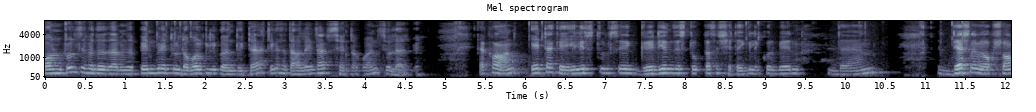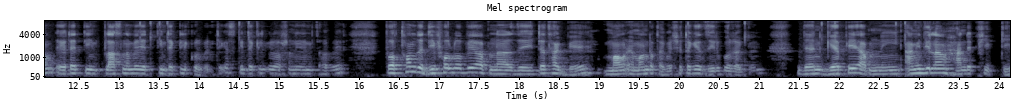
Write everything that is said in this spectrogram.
কন্ট্রোল চেপে ধরে আপনি pen pen tool double click করেন দুইটা, ঠিক আছে? তাহলে এটার সেন্টার পয়েন্ট চলে আসবে। এখন এটাকে ইলিপস টুলসে গ্রেডিয়েন্ট যে স্ট্রোকটা আছে সেটাই ক্লিক করবেন। দেন ড্যাশ নামে অপশন এটা তিন প্লাস নামে তিনটা ক্লিক করবেন, ঠিক আছে? তিনটা ক্লিক করে অপশন নিয়ে নিতে হবে। প্রথম যে ডিফল্টভাবে আপনার যে এটা থাকবে অ্যামাউন্টটা থাকবে, সেটাকে জিরো করে রাখবেন। দেন গ্যাপে আপনি, আমি দিলাম হান্ড্রেড ফিফটি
